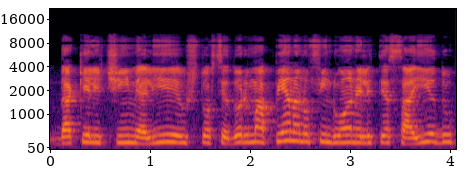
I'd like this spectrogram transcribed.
daquele time ali, os torcedores. Uma pena no fim do ano ele ter saído.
